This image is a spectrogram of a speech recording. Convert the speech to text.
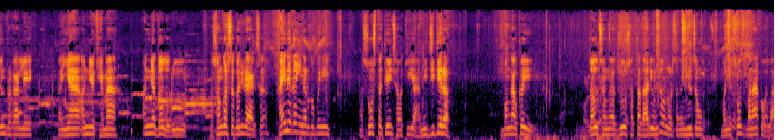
जुन प्रकारले यहाँ अन्य खेमा अन्य दलहरू सङ्घर्ष गरिरहेको छ। काहीँ न काहीँ यिनीहरूको पनि सोच त त्यही छ कि हामी जितेर बङ्गालकै दलसँग जो सत्ताधारी हुन्छ उनीहरूसँग मिल्छौँ भन्ने सोच बनाएको होला।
